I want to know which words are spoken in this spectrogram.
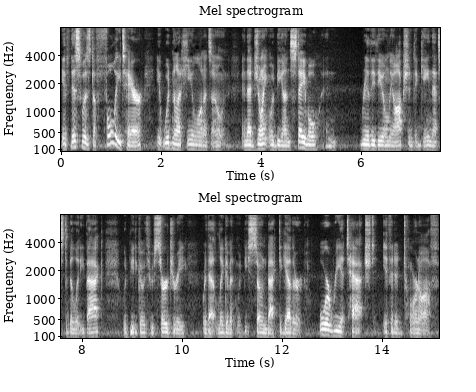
If this was to fully tear, it would not heal on its own, and that joint would be unstable, and really the only option to gain that stability back would be to go through surgery where that ligament would be sewn back together or reattached if it had torn off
